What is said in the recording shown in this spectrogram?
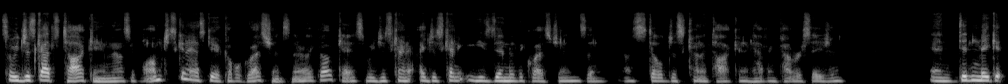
So we just got to talking, and I was like, "Well, I'm just going to ask you a couple questions." And they're like, "Okay." So we just kind of, I just kind of eased into the questions, and I was still just kind of talking and having conversation, and didn't make it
